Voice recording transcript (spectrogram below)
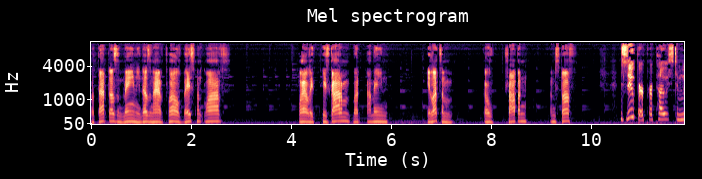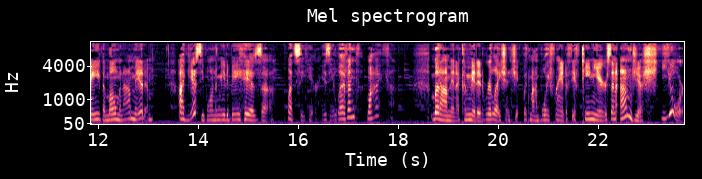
but that doesn't mean he doesn't have 12 basement wives. Well, he, he's got them, but I mean, he lets them go shopping and stuff. Zuper proposed to me the moment I met him. I guess he wanted me to be his, uh, let's see here, his 11th wife? But I'm in a committed relationship with my boyfriend of 15 years, and I'm just sure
